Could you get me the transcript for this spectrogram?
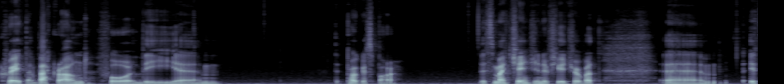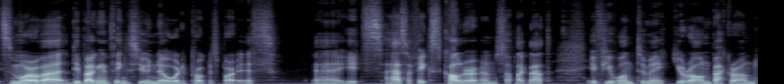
create a background for the, um, the progress bar. This might change in the future, but um, it's more of a debugging thing so you know where the progress bar is uh, it has a fixed color and stuff like that. If you want to make your own background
